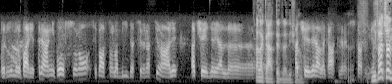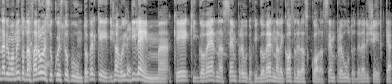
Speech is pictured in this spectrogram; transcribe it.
per, un numero pari a tre anni, possono, se passano l'abilitazione nazionale, accedere al, alla cattedra. Diciamo. Accedere alla cattedra Mi faccio andare un momento da Farone su questo punto, perché diciamo, il sì. dilemma che chi governa ha sempre avuto, chi governa le cose della scuola ha sempre avuto della ricerca,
